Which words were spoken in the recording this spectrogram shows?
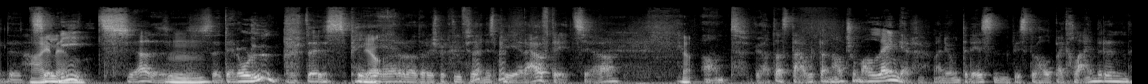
der Zenit, ja, das mhm. ist der Olymp des PR ja. oder respektive seines PR-Auftritts. Ja. Ja. Und ja, das dauert dann halt schon mal länger. Ich meine, unterdessen bist du halt bei kleineren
